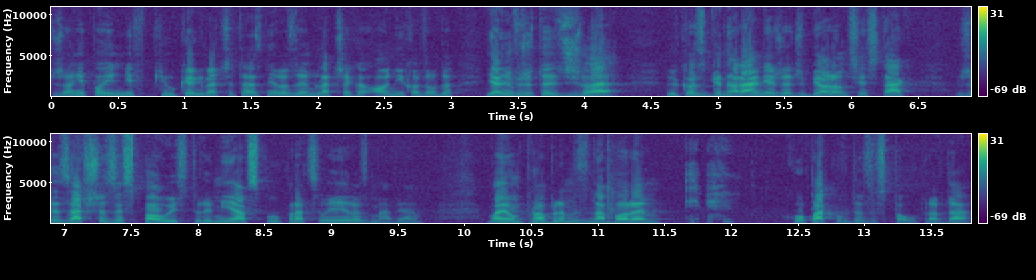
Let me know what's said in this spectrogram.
Przecież oni powinni w piłkę grać. Ja teraz nie rozumiem, dlaczego oni chodzą do... Ja nie mówię, że to jest źle, tylko generalnie rzecz biorąc jest tak, że zawsze zespoły, z którymi ja współpracuję i rozmawiam, mają problem z naborem chłopaków do zespołu, prawda?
